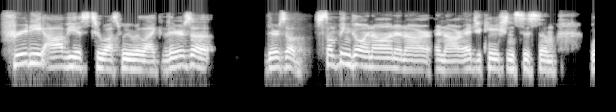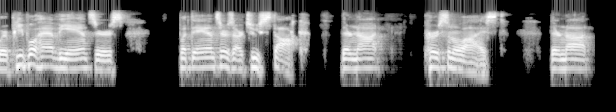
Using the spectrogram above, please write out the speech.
pretty obvious to us. We were like there's a there's a something going on in our in our education system where people have the answers but the answers are too stock. They're not personalized. They're not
